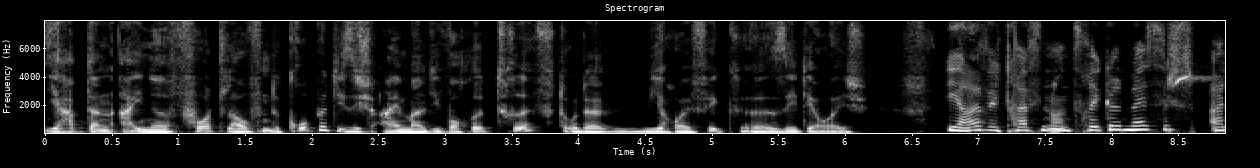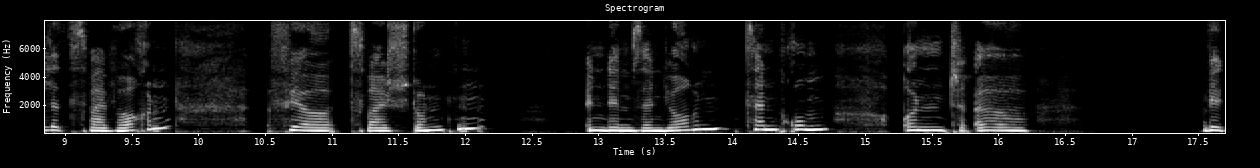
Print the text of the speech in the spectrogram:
Ihr habt dann eine fortlaufende Gruppe, die sich einmal die Woche trifft oder wie häufig äh, seht ihr euch? Ja, wir treffen uns regelmäßig alle zwei Wochen für zwei Stunden in dem Seniorenzentrum und äh, wir,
